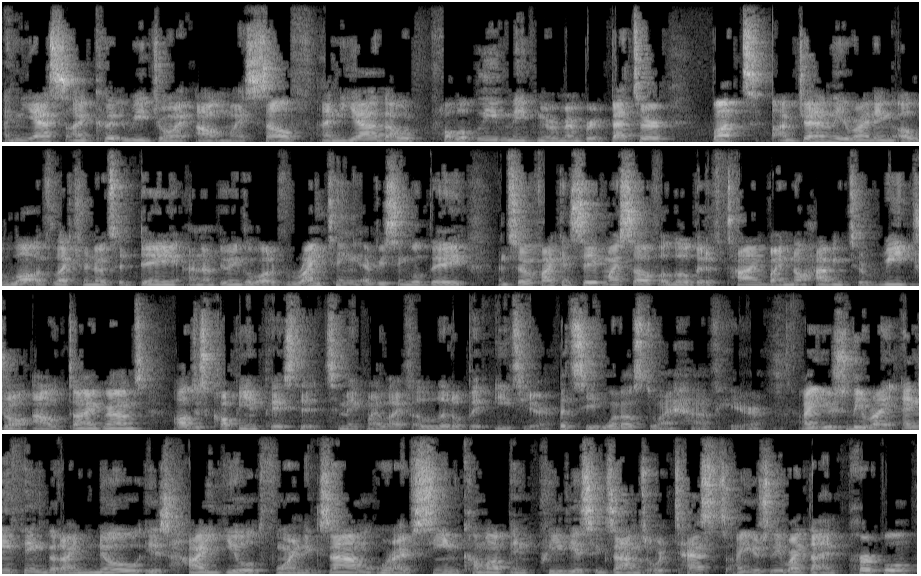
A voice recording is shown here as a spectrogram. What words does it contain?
And yes, I could redraw it out myself, and yeah, that would probably make me remember it better, but I'm generally writing a lot of lecture notes a day and I'm doing a lot of writing every single day. And so if I can save myself a little bit of time by not having to redraw out diagrams, I'll just copy and paste it to make my life a little bit easier. Let's see, what else do I have here? I usually write anything that I know is high yield for an exam or I've seen come up in previous exams or tests. I usually write that in purple.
